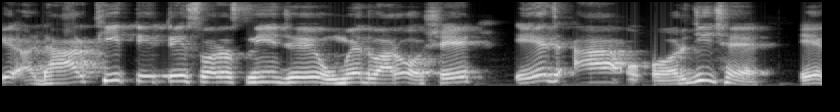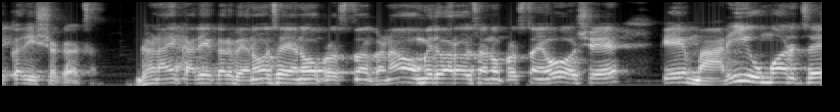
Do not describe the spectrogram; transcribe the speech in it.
કે અઢારથી તેત્રીસ વર્ષની જે ઉમેદવારો હશે એ જ આ અરજી છે એ કરી શકે છે. ઘણા કાર્યકર બહેનો છે, એનો પ્રશ્ન, ઘણા ઉમેદવારો છે, એનો પ્રશ્ન એવો હશે કે મારી ઉંમર છે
